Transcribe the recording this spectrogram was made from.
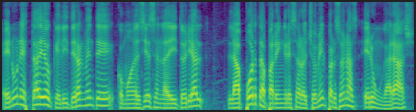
En un estadio que literalmente, como decías en la editorial, la puerta para ingresar 8.000 personas era un garage.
